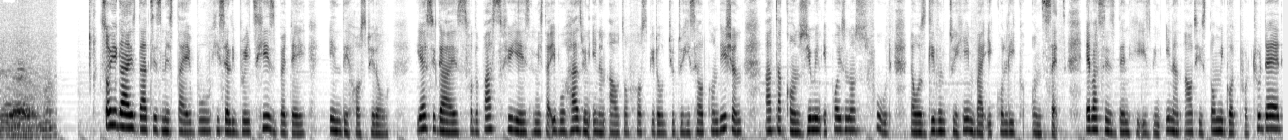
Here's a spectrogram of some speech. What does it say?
Amen. So, you guys, that is Mr. Ibu. He celebrates his birthday in the hospital. Yes, you guys, for the past few years, Mr. Ibu has been in and out of hospital due to his health condition after consuming a poisonous food that was given to him by a colleague on set. Ever since then, he has been in and out. His tummy got protruded.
